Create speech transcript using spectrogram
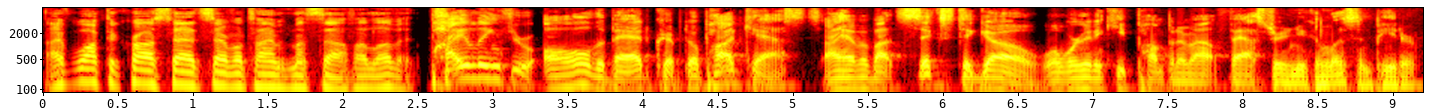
I've walked across that several times myself. I love it. piling through all the bad crypto podcasts. I have about six to go. Well, we're going to keep pumping them out faster and you can listen, Peter.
